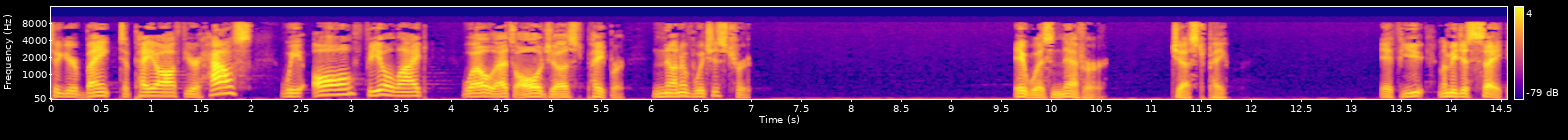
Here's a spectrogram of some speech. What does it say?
to your bank to pay off your house, we all feel like, well, that's all just paper, none of which is true. It was never just paper. If you, let me just say,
